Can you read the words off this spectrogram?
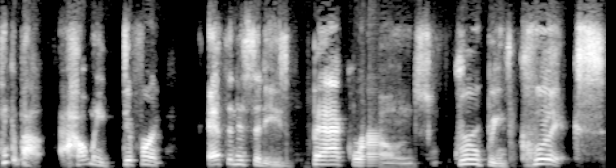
Think about how many different ethnicities, backgrounds, groupings, cliques,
